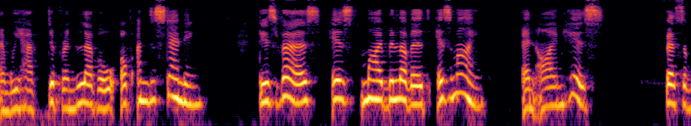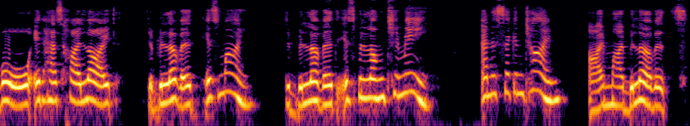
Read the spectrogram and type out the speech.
and we have different level of understanding. This verse is my beloved is mine, and I'm his. First of all, it has highlight the beloved is mine. The beloved is belong to me. And a second time, I'm my beloved's.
